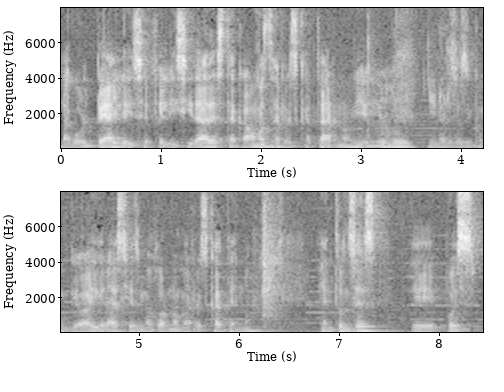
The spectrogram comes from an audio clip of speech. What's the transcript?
la golpea y le dice felicidades, te acabamos de rescatar, ¿no? Y uh Erso así como que, ay, gracias, mejor no me rescaten, ¿no? Entonces, eh, pues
